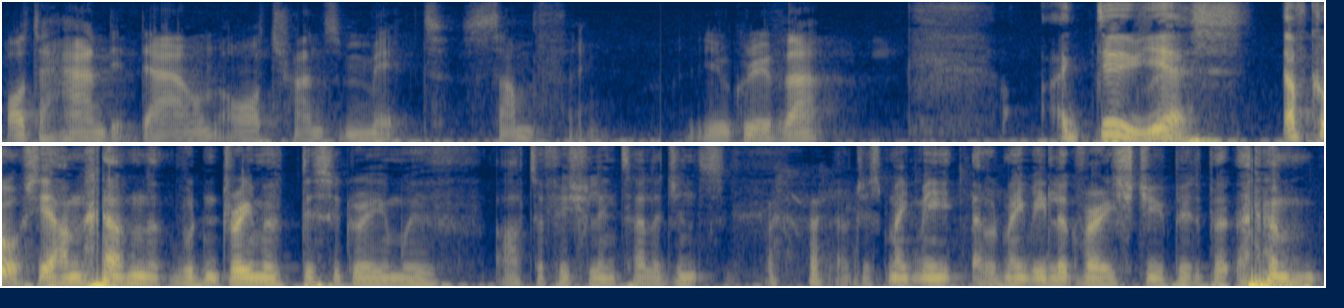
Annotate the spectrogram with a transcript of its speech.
or to hand it down or transmit something. You agree with that? I do, yes. Of course, yeah. I wouldn't dream of disagreeing with artificial intelligence. That would just make me. That would make me look very stupid. But um,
